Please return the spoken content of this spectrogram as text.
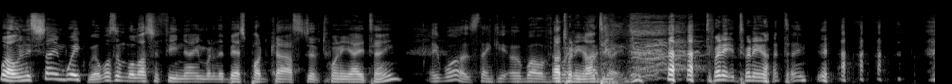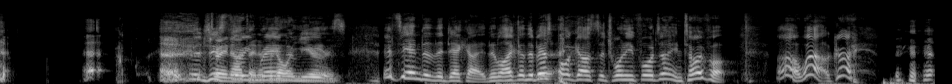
well, in this same week, Will, wasn't Philosophy named one of the best podcasts of 2018? It was, thank you. Uh, well, of Oh, 2019. 2019. 20, 2019. Just 2019, doing random year years. It's the end of the decade. They're like, and the best podcast of 2014, Tofop. Oh, wow, great.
